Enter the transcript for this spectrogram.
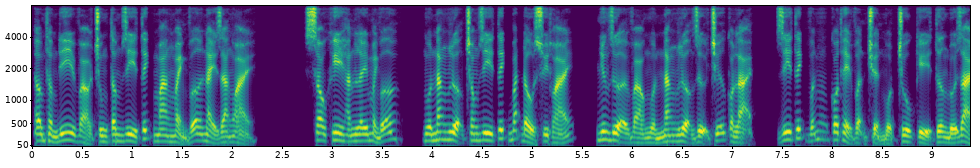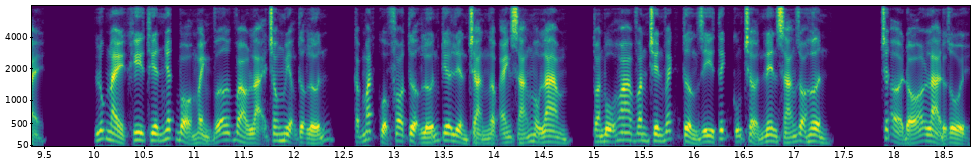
âm thầm đi vào trung tâm di tích mang mảnh vỡ này ra ngoài. Sau khi hắn lấy mảnh vỡ, nguồn năng lượng trong di tích bắt đầu suy thoái, nhưng dựa vào nguồn năng lượng dự trữ còn lại, di tích vẫn có thể vận chuyển một chu kỳ tương đối dài. Lúc này khi thiên nhất bỏ mảnh vỡ vào lại trong miệng tượng lớn, cặp mắt của pho tượng lớn kia liền tràn ngập ánh sáng màu lam, toàn bộ hoa văn trên vách tường di tích cũng trở nên sáng rõ hơn. Chất ở đó là được rồi.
